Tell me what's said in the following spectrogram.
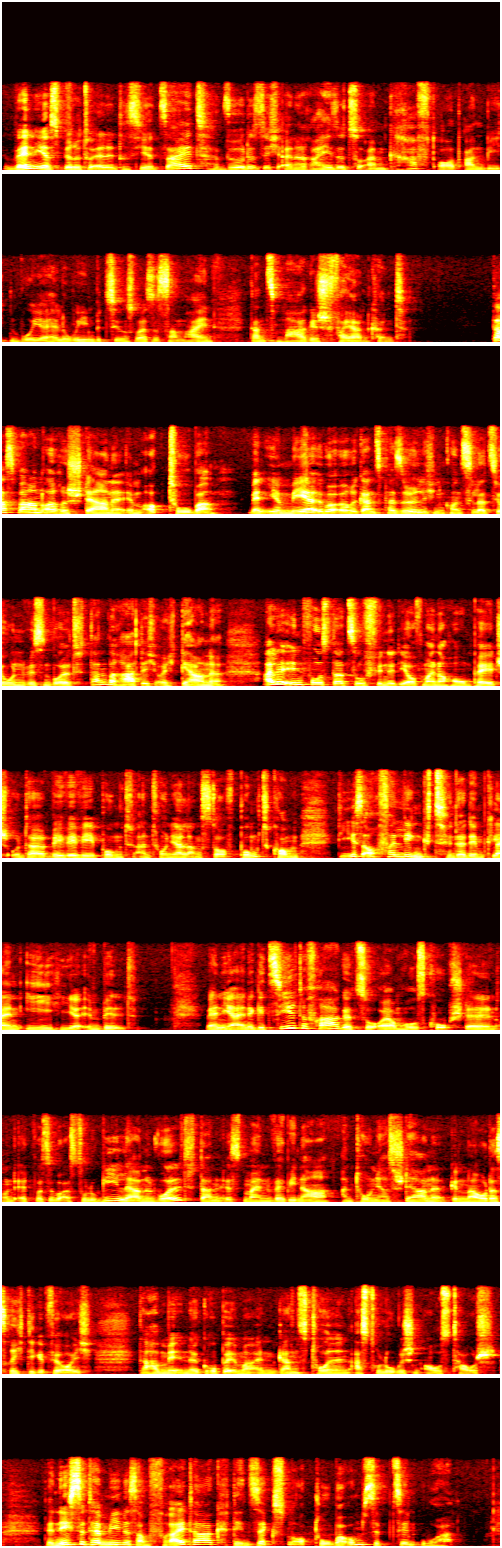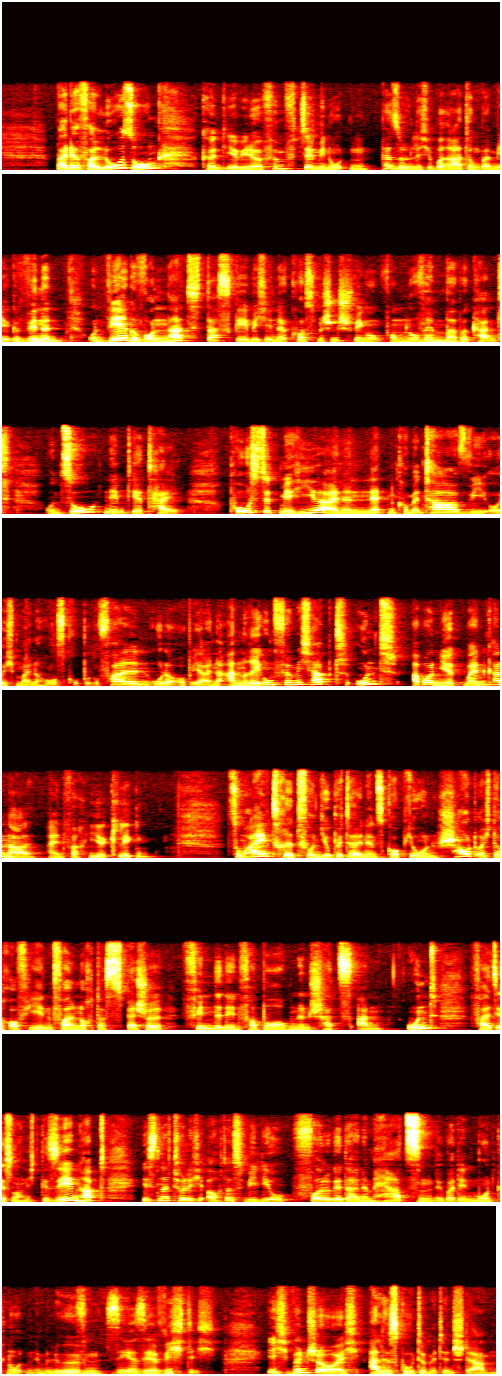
Wenn ihr spirituell interessiert seid, würde sich eine Reise zu einem Kraftort anbieten, wo ihr Halloween bzw. Samhain ganz magisch feiern könnt. Das waren eure Sterne im Oktober. Wenn ihr mehr über eure ganz persönlichen Konstellationen wissen wollt, dann berate ich euch gerne. Alle Infos dazu findet ihr auf meiner Homepage unter www.antonialangsdorf.com. Die ist auch verlinkt hinter dem kleinen i hier im Bild. Wenn ihr eine gezielte Frage zu eurem Horoskop stellen und etwas über Astrologie lernen wollt, dann ist mein Webinar Antonias Sterne genau das Richtige für euch. Da haben wir in der Gruppe immer einen ganz tollen astrologischen Austausch. Der nächste Termin ist am Freitag, den 6. Oktober um 17 Uhr. Bei der Verlosung könnt ihr wieder 15 Minuten persönliche Beratung bei mir gewinnen. Und wer gewonnen hat, das gebe ich in der kosmischen Schwingung vom November bekannt. Und so nehmt ihr teil. Postet mir hier einen netten Kommentar, wie euch meine Horoskope gefallen oder ob ihr eine Anregung für mich habt und abonniert meinen Kanal. Einfach hier klicken. Zum Eintritt von Jupiter in den Skorpion schaut euch doch auf jeden Fall noch das Special Finde den verborgenen Schatz an. Und, falls ihr es noch nicht gesehen habt, ist natürlich auch das Video Folge deinem Herzen über den Mondknoten im Löwen sehr, sehr wichtig. Ich wünsche euch alles Gute mit den Sternen.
